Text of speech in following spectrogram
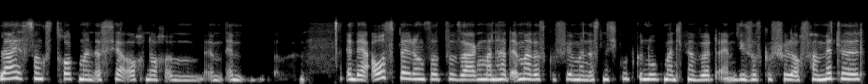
Leistungsdruck. Man ist ja auch noch im, im, im, in der Ausbildung sozusagen. Man hat immer das Gefühl, man ist nicht gut genug. Manchmal wird einem dieses Gefühl auch vermittelt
